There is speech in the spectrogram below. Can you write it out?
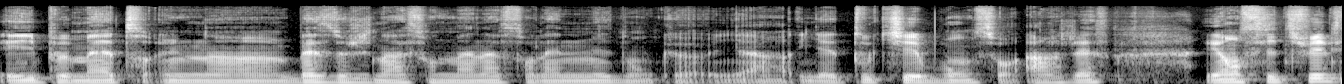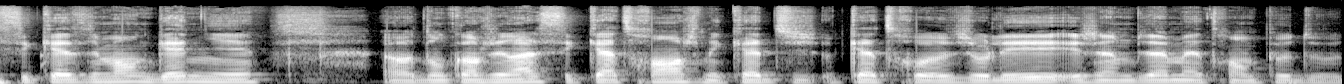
Et il peut mettre une euh, baisse de génération de mana sur l'ennemi, donc il y, a, tout qui est bon sur Argès. Et ensuite, suite, c'est quasiment gagné. donc en général, c'est 4 anges, mais 4, 4 violets, et j'aime bien mettre un peu de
